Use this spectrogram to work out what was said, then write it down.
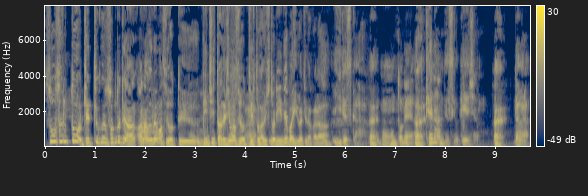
そうすると、結局、その時は穴埋めますよっていう、ピンチヒッターできますよっていう人が一人いればいいわけだから。いいですか、はいもう本当ね、はい手なんですよ、経営者の。はい。だから、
